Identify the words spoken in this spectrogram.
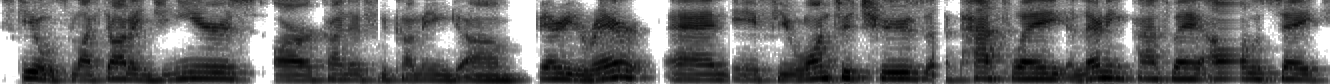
skills like data engineers are kind of becoming um, very rare. And if you want to choose a pathway, a learning pathway, I would say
